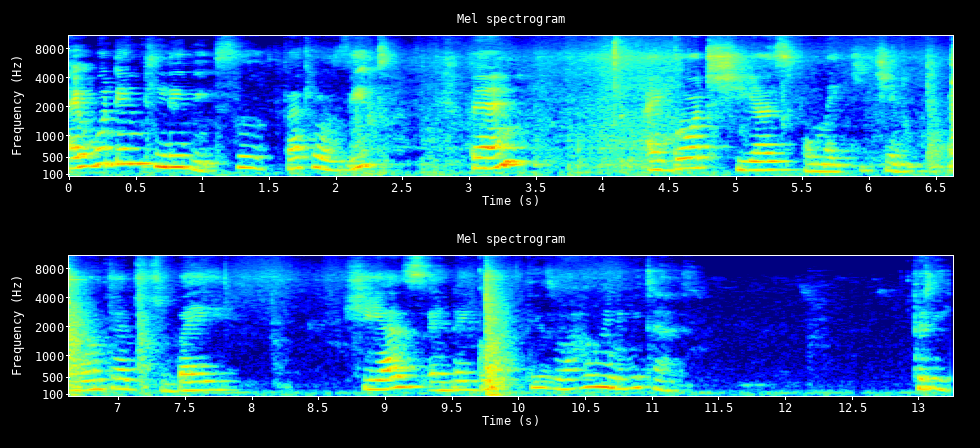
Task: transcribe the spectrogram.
I wouldn't leave it. So that was it. Then I got shears for my kitchen. I wanted to buy shears and I got these were how many meters? Three.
